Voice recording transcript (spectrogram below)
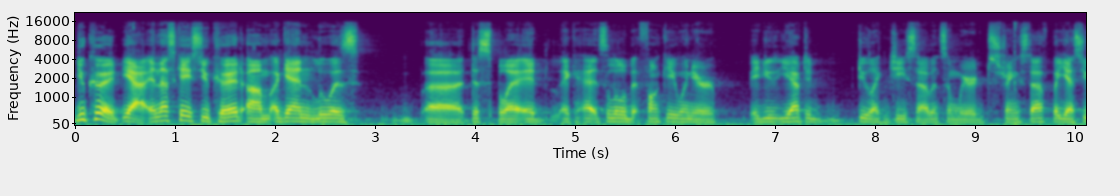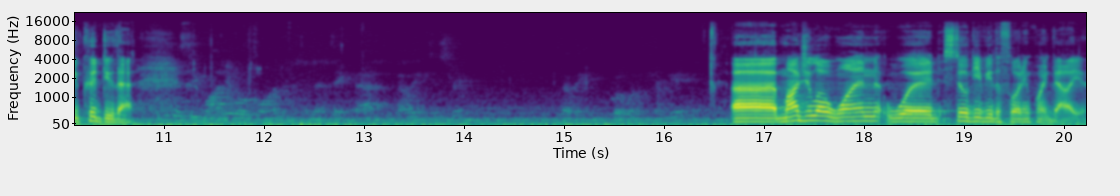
You could, yeah. In this case, you could. Um, again, Lua's uh, display, it, like, it's a little bit funky when you're, it, you, you have to do like G sub and some weird string stuff. But yes, you could do that. Uh, modulo 1 would still give you the floating point value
